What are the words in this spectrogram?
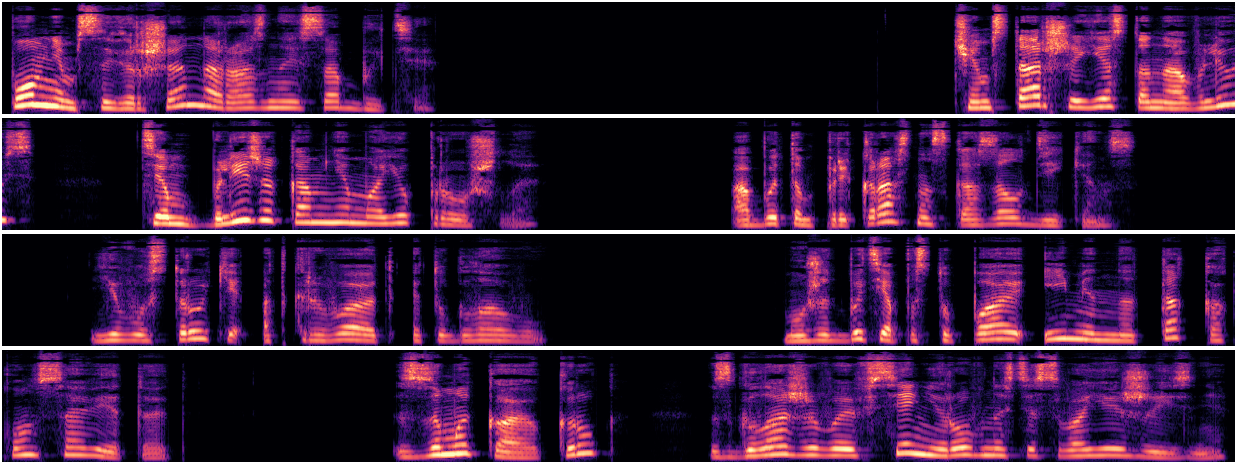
помним совершенно разные события. Чем старше я становлюсь, тем ближе ко мне мое прошлое. Об этом прекрасно сказал Диккенс. Его строки открывают эту главу. Может быть, я поступаю именно так, как он советует. Замыкаю круг, сглаживая все неровности своей жизни,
